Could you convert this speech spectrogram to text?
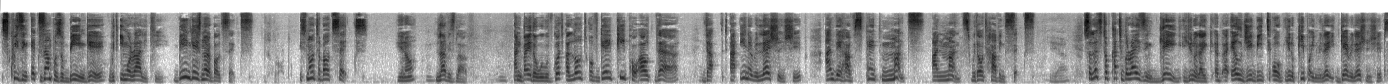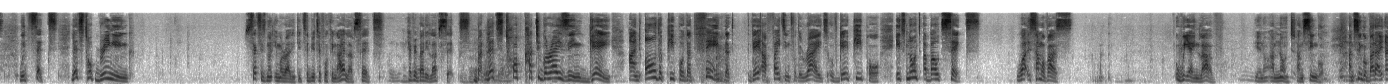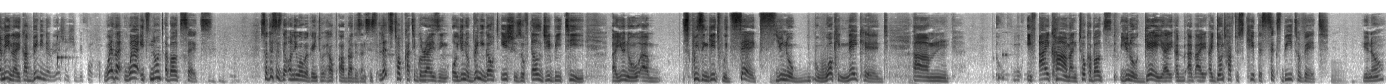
squeezing examples of being gay with immorality. Being gay is not about sex. It's not. It's not about sex. You know, love is love. And by the way, we've got a lot of gay people out there that are in a relationship and they have spent months and months without having sex. Yeah. So let's stop categorizing gay, you know, like uh, uh, LGBT or, you know, people in rela- gay relationships with sex. Let's stop bringing. Sex is not immorality. It's a beautiful thing. I love sex. Everybody loves sex. But let's stop categorizing gay and all the people that think that they are fighting for the rights of gay people. It's not about sex. What, some of us, we are in love. You know, I'm not. I'm single. I'm single, but I, I mean, like, I've been in a relationship before where, where it's not about sex. So this is the only way we're going to help our brothers and sisters. Let's stop categorizing or, you know, bringing out issues of LGBT, uh, you know, um, squeezing it with sex, you know, walking naked. Um, if I come and talk about, you know, gay, I, I, I, I don't have to skip the sex beat of it, you know?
